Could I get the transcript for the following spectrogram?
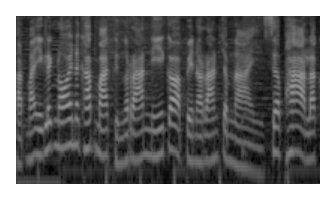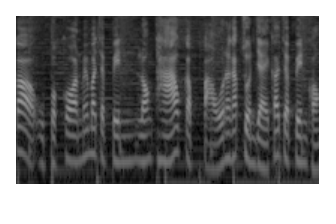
ถัดมาอีกเล็กน้อยนะครับ มาถึงร้านนี้ก็เป็นร้านจำหน่าย เสื้อผ้าแล้วก็อุปกรณ์ไม่ว่าจะเป็นรองเท้ากระเป๋านะครับ ส่วนใหญ่ก็จะเป็นของ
